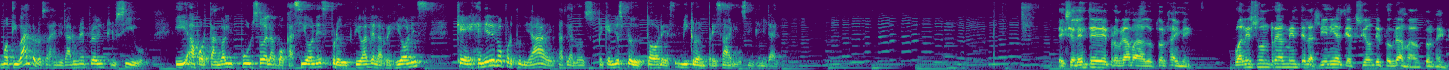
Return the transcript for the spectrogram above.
motivándolos a generar un empleo inclusivo y aportando al impulso de las vocaciones productivas de las regiones que generen oportunidades hacia los pequeños productores, microempresarios en general. Excelente programa, doctor Jaime. ¿Cuáles son realmente las líneas de acción del programa, doctor Jaime?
